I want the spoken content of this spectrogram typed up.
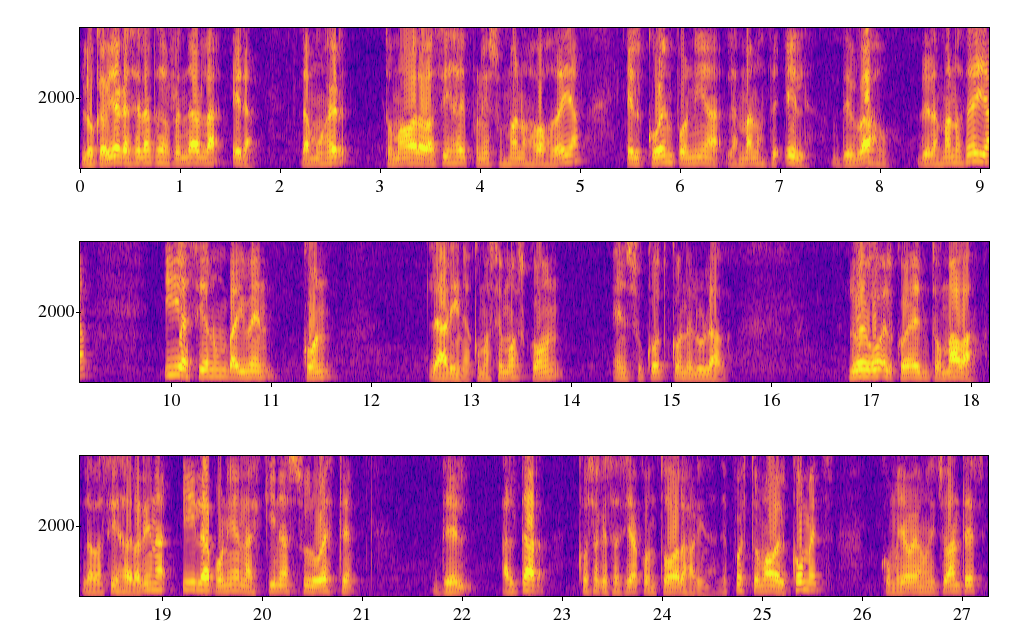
Lo que había que hacer antes de ofrendarla era la mujer tomaba la vasija y ponía sus manos abajo de ella. El Cohen ponía las manos de él debajo de las manos de ella y hacían un vaivén con la harina, como hacemos con en Sukkot con el ulab. Luego el Cohen tomaba la vasija de la harina y la ponía en la esquina suroeste del altar, cosa que se hacía con todas las harinas. Después tomaba el comets, como ya habíamos dicho antes,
